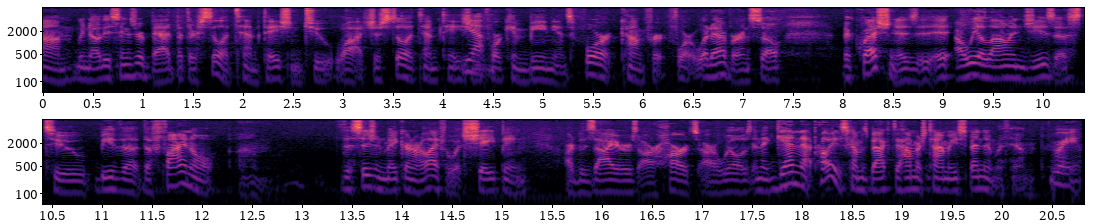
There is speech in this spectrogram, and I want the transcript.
Um, we know these things are bad, but there's still a temptation to watch. There's still a temptation Yeah. for convenience, for comfort, for whatever. And so the question is, are we allowing Jesus to be the, the final decision maker in our life of what's shaping our desires, our hearts, our wills? And again, that probably just comes back to how much time are you spending with Him Right.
